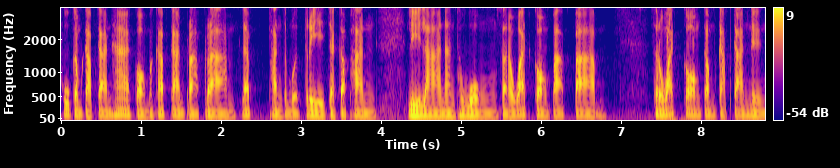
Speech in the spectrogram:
ผู้กำกับการ 5 กองบังคับการปราบปราม และพันตำรวจตรีจักรพันธ์ลีลานันทวงศ์สารวัตรกองปราบปราม สารวัตรกองกำกับการหนึ่ง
